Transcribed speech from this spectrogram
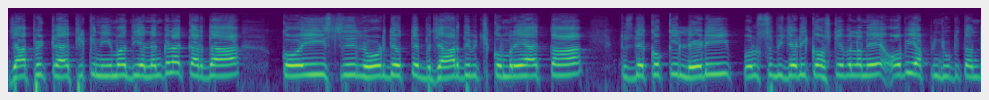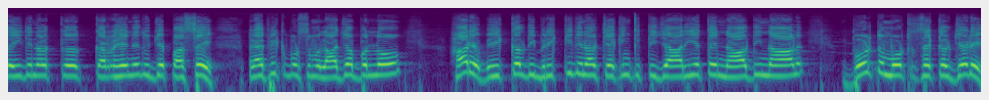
ਜਾਂ ਫਿਰ ਟ੍ਰੈਫਿਕ ਨਿਯਮਾਂ ਦੀ ਉਲੰਘਣਾ ਕਰਦਾ, ਕੋਈ ਇਸ ਰੋਡ ਦੇ ਉੱਤੇ ਬਾਜ਼ਾਰ ਦੇ ਵਿੱਚ ਘੁੰਮ ਰਿਹਾ ਹੈ, ਤਾਂ ਤੁਸੀਂ ਦੇਖੋ ਕਿ ਲੇਡੀ ਪੁਲਿਸ ਵੀ ਜਿਹੜੀ ਕਾਂਸਟੇਬਲ ਨੇ, ਉਹ ਵੀ ਆਪਣੀ ਡਿਊਟੀ ਤੰਦੇਹੀ ਦੇ ਨਾਲ ਕ- ਕਰ ਰਹੇ ਨੇ। ਦੂਜੇ ਪਾਸੇ ਟ੍ਰੈਫਿਕ ਪੁਲਿਸ ਮੁਲਾਜ਼ਮ ਵੱਲੋਂ ਹਰ ਵਹੀਕਲ ਦੀ ਬਰੀਕੀ ਦੇ ਨਾਲ ਚੈਕਿੰਗ ਕੀਤੀ ਜਾ ਰਹੀ ਹੈ ਤੇ ਨਾਲ ਦੀ ਨਾਲ ਬੁਲਟ ਮੋਟਰਸਾਈਕਲ ਜਿਹੜੇ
